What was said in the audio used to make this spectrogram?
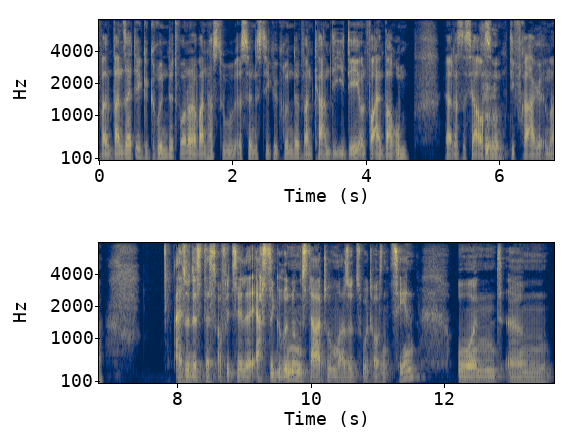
wann, wann seid ihr gegründet worden oder wann hast du Synesty gegründet? Wann kam die Idee und vor allem warum? Ja, das ist ja auch so die Frage immer. Also das, das offizielle erste Gründungsdatum war so 2010 und ähm,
